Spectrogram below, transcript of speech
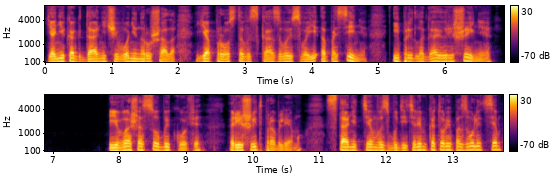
Я никогда ничего не нарушала. Я просто высказываю свои опасения и предлагаю решение. И ваш особый кофе решит проблему, станет тем возбудителем, который позволит всем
